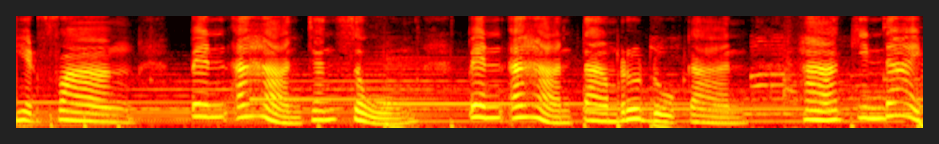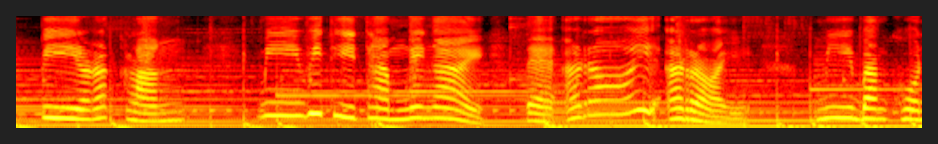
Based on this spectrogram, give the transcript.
เห็ดฟาง เป็นอาหารชั้นสูง เป็นอาหารตามฤดูกาลหากินได้ปีละครั้ง มีวิธีทำง่ายๆ แต่อร่อยอร่อย มีบางคน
